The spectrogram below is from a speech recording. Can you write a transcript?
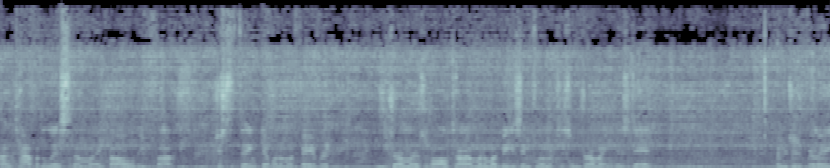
on top of the list. And I'm like, holy fuck! Just to think that one of my favorite drummers of all time, one of my biggest influences in drumming, is dead. It was just really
